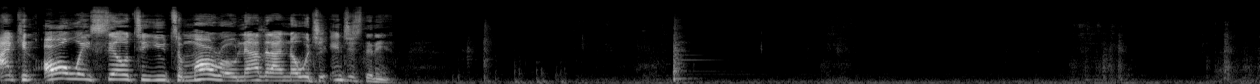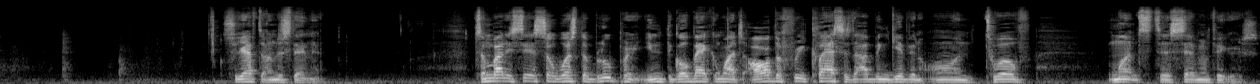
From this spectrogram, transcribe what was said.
I can always sell to you tomorrow now that I know what you're interested in. So you have to understand that. Somebody says, so what's the blueprint? You need to go back and watch all the free classes I've been given on 12 months to seven figures.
